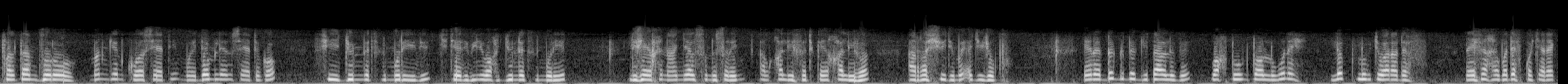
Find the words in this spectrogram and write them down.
faltan zoro man ngeen koo seeti mooy dem leen seeti ko fii junnatil muridi ci téere bi wax junnatil murid li cheikhina ñeel sunu sëriñ alxalifati kay xalifa ar rachidi may aji jub nee na dëgg-dëgg yi taalibe waxtuum toll wu ne lépp lu mu ci war a def day fexe ba def ko ci rek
